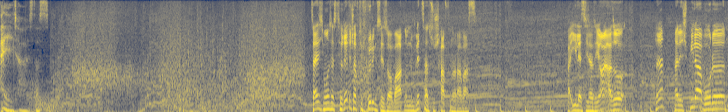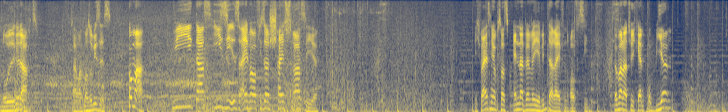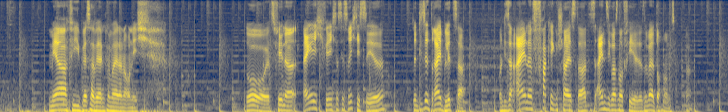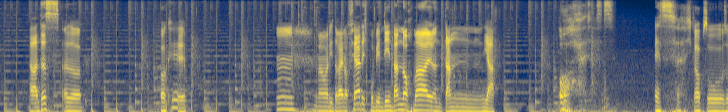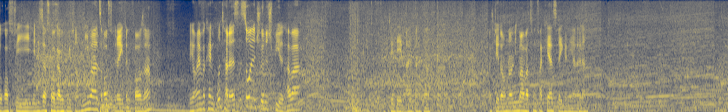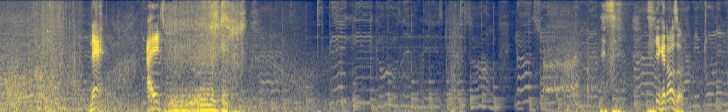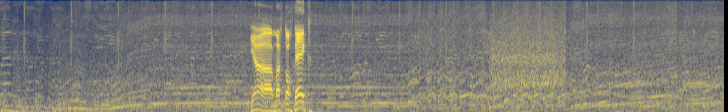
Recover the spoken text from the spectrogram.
Alter, ist das... Das heißt, ich muss jetzt theoretisch auf die Frühlingssaison warten, um den Blitzer zu schaffen, oder was? KI lässt sich natürlich auch... Also, ne? An den Spieler wurde null gedacht. Sagen wir es mal so, wie es ist. Guck mal, wie das easy ist einfach auf dieser scheiß Straße hier. Ich weiß nicht, ob es was ändert, wenn wir hier Winterreifen draufziehen. Können wir natürlich gern probieren. Mehr, viel besser werden können wir ja dann auch nicht. So, jetzt fehlen. Eigentlich, wenn ich das jetzt richtig sehe, sind diese drei Blitzer. Und dieser eine fucking Scheiß da, das Einzige, was noch fehlt. Da sind wir ja doch noch im Zeitplan. Aber das, also... Okay. Hm, machen wir die drei noch fertig, probieren den dann nochmal und dann, ja. Oh, es, ich glaube, so, so oft wie in dieser Folge habe ich mich noch niemals aufgeregt in Forza. Weil ich auch einfach keinen Grund hatte. Es ist so ein schönes Spiel, aber... Dir den ein, Alter. Da steht auch noch nicht mal was von Verkehrsregeln hier, Alter. Ne! Alt! Hier genauso. Ja, mach doch weg.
